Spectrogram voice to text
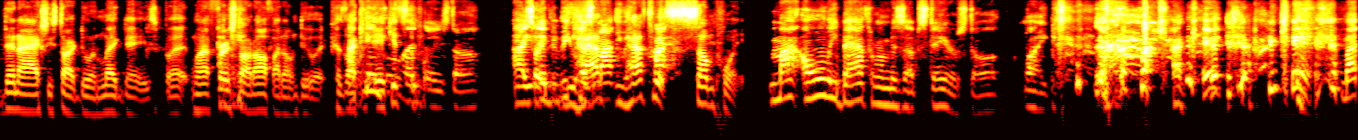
then I actually start doing leg days. But when I first I start off, I don't do it because like it gets leg the, days, dog. I so it, you have my, you have to my, at some point. My only bathroom is upstairs, dog. Like, like I can't, I can't. My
